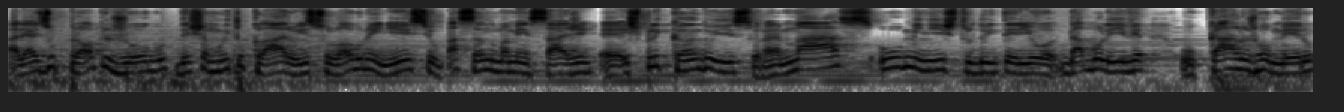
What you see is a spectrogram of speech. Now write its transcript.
Aliás, o próprio jogo deixa muito claro isso logo no início, passando uma mensagem é, explicando isso, né? Mas o ministro do interior da Bolívia, o Carlos Romero,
